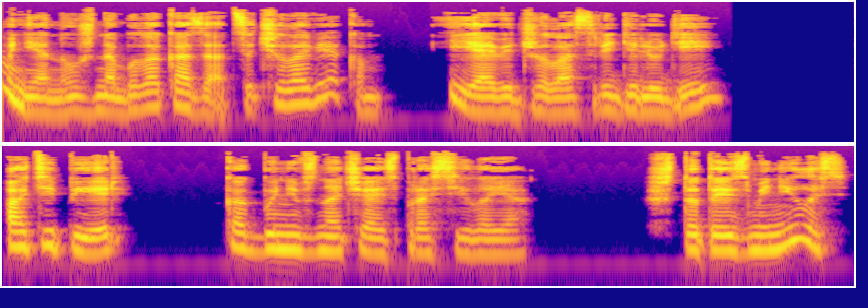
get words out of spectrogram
«Мне нужно было казаться человеком. Я ведь жила среди людей». «А теперь?» — как бы невзначай спросила я. «Что-то изменилось?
